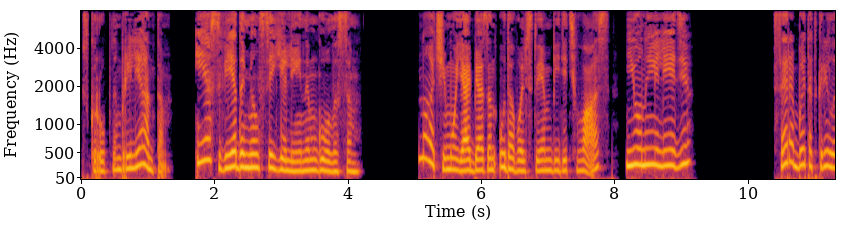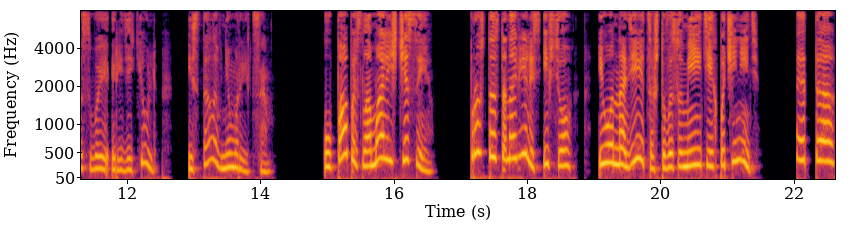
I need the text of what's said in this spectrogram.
с крупным бриллиантом и осведомился елейным голосом. «Ну а чему я обязан удовольствием видеть вас, юные леди?» Сэра Бет открыла свой редикюль и стала в нем рыться. «У папы сломались часы. Просто остановились, и все. И он надеется, что вы сумеете их починить. Это...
